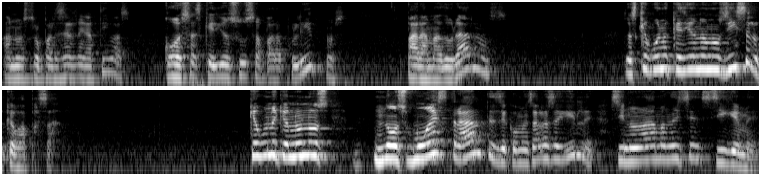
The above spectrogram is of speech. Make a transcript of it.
a nuestro parecer negativas, cosas que Dios usa para pulirnos, para madurarnos. Entonces, qué bueno que Dios no nos dice lo que va a pasar. Qué bueno que no nos, nos muestra antes de comenzar a seguirle, sino nada más nos dice, sígueme.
